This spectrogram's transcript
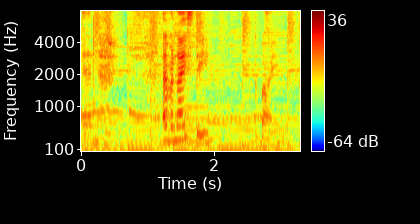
and have a nice day. Goodbye.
